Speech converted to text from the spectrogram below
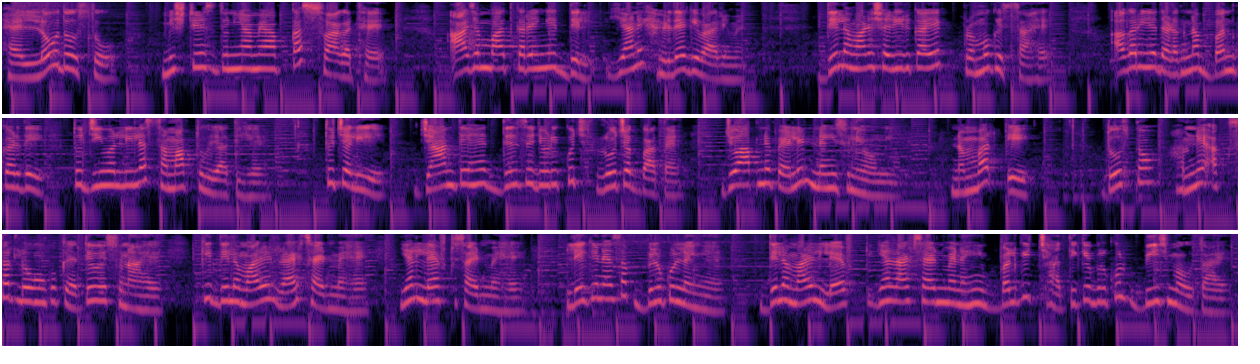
Hello दोस्तों, मिस्टेस दुनिया में आपका स्वागत है। आज हम बात करेंगे दिल, यानी हृदय के बारे में। दिल हमारे शरीर का एक प्रमुख हिस्सा है। अगर यह धड़कना बंद कर दे तो जीवन लीला समाप्त हो जाती है। तो चलिए, जानते हैं दिल से जुड़ी कुछ रोचक बातें, जो आपने पहले नहीं सुनी होंगी। नंबर एक, दोस्तों, हमने अक्सर लोगों को कहते हुए सुना है कि दिल हमारे राइट साइड में है। या लेफ़्ट साइड में है। लेकिन ऐसा बिल्कुल नहीं है। दिल हमारे लेफ़्ट या राइट साइड में नहीं, बल्कि छाती के बिल्कुल बीच में होता है।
